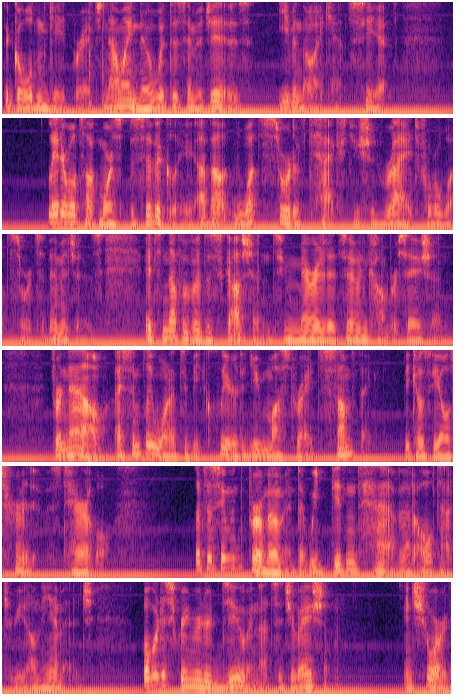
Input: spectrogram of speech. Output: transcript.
The Golden Gate Bridge. Now I know what this image is, even though I can't see it. Later we'll talk more specifically about what sort of text you should write for what sorts of images. It's enough of a discussion to merit its own conversation. For now, I simply want it to be clear that you must write something, because the alternative is terrible. Let's assume for a moment that we didn't have that alt attribute on the image. What would a screen reader do in that situation? In short,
